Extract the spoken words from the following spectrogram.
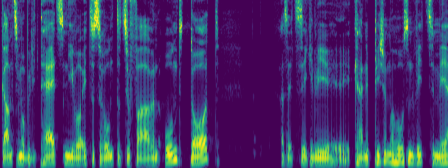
ganze Mobilitätsniveau etwas runterzufahren. Und dort also jetzt irgendwie keine Pyjama-Hosen-Witze mehr,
